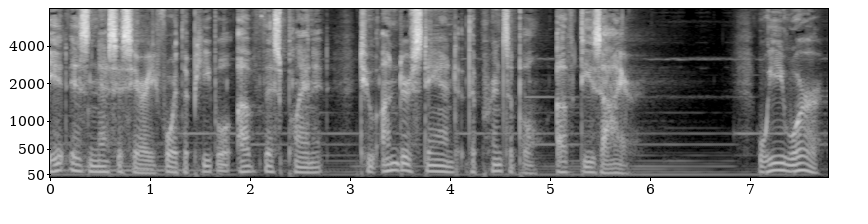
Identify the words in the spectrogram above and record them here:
It is necessary for the people of this planet to understand the principle of desire. We were,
